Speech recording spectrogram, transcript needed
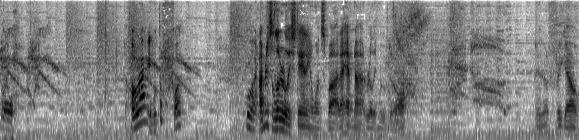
Oh. Alright. What the fuck? What? I'm just literally standing in one spot. I have not really moved at all. He's gonna freak out.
